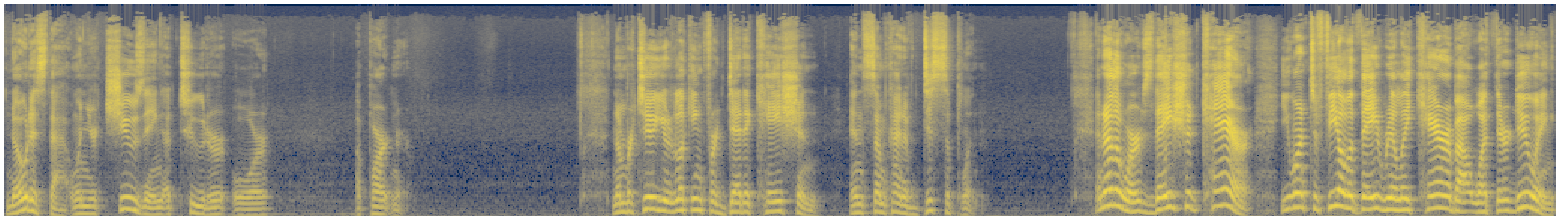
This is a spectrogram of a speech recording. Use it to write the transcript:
Notice that when you're choosing a tutor or a partner. Number two, you're looking for dedication and some kind of discipline. In other words, they should care. You want to feel that they really care about what they're doing.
